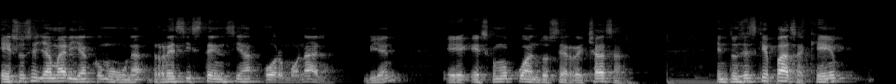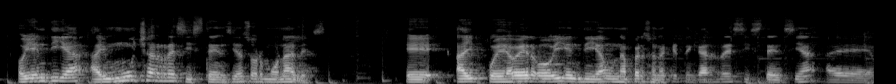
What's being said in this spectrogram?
eso se llamaría como una resistencia hormonal. Bien, eh, es como cuando se rechaza. Entonces, ¿qué pasa? Que hoy en día hay muchas resistencias hormonales. Eh, puede haber hoy en día una persona que tenga resistencia, eh,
